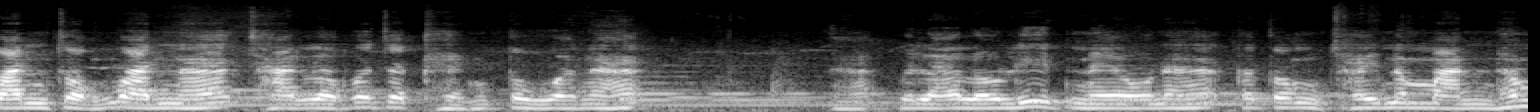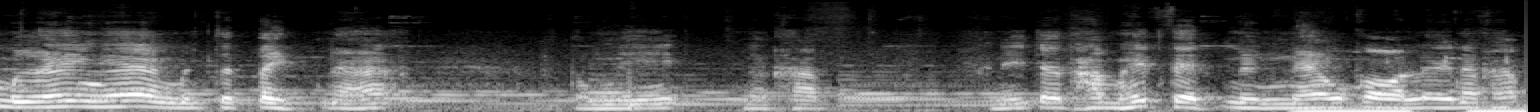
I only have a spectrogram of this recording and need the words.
วันสองวันนะฮะชันเราก็จะแข็งตัวนะฮะนะฮะเวลาเรารีดแนวนะฮะก็ต้องใช้น้ำมันถ้ามือแห้งๆมันจะติดนะฮะตรงนี้นะครับ อันนี้จะทำให้เสร็จหนึ่งแนวก่อนเลยนะครับ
